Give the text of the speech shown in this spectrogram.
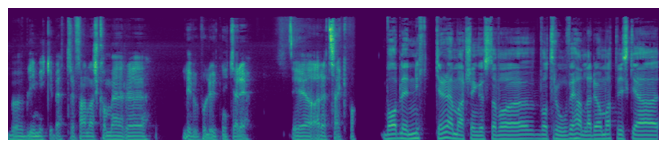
behöver bli mycket bättre, för annars kommer eh, Liverpool utnyttja det. Det är jag rätt säker på. Vad blir nyckeln i den här matchen Gustav? Vad, vad tror vi? Handlar det om att vi ska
